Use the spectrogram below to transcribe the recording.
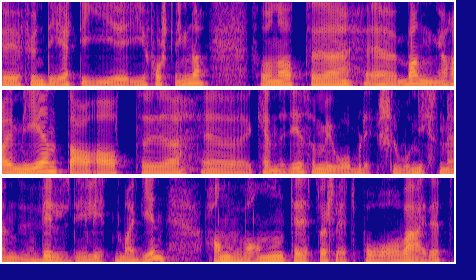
Eh, fundert i, i forskning. Da. Sånn at eh, mange har ment da, at eh, Kennedy, som jo ble, slo Nixon med en veldig liten margin, han vant rett og slett på å være et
